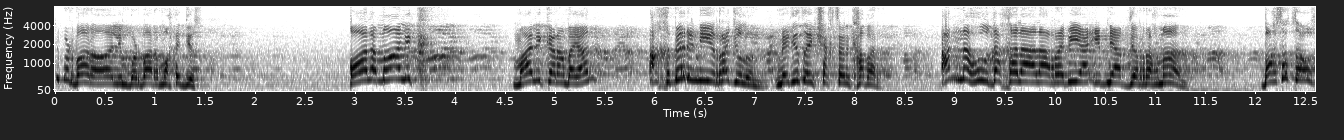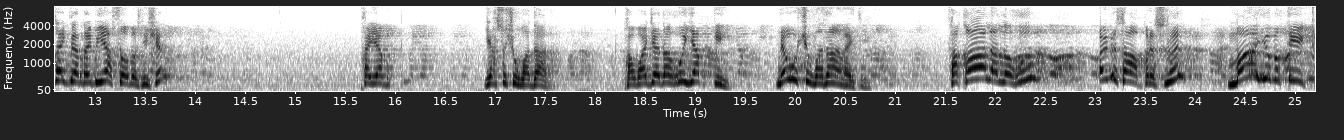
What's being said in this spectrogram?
یہِ بٔڑ بار عالِم بٔڑ بار محدِث قال مالک مالک کران بیان اخبرنی رجُلن مےٚ دِژ أکۍ شخصن خبر انہو دخل علی ربیا ابن عبدالرحمان بہٕ ہسا ژاوُس اکہِ دۄہ ربیا صٲبس نِش فیب یہِ ہسا چھُ ودان فوجدہو یبکی مےٚ وٕچھ یہِ ودان اَتہِ فقال اللہُ أمِس آو پرٛژھنہٕ ما یُبقیٖک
